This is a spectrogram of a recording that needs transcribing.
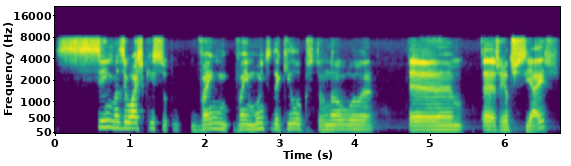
Sim, mas eu acho que isso vem, vem muito daquilo que se tornou uh, uh, as redes sociais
